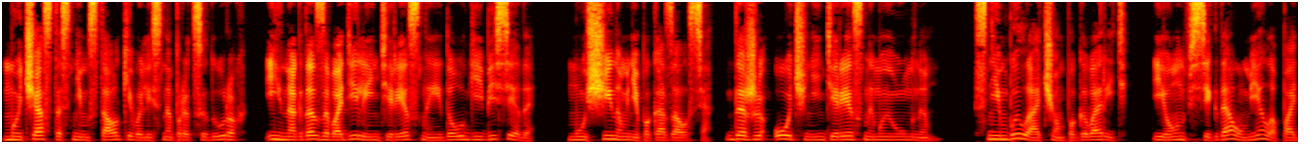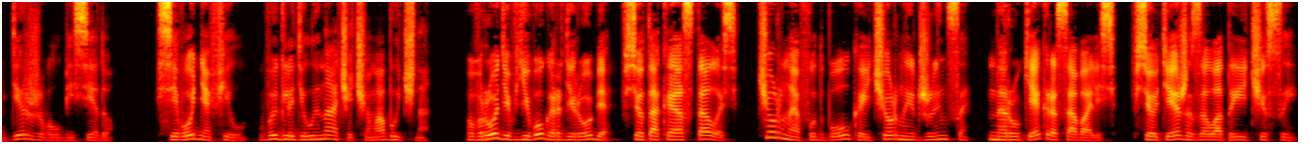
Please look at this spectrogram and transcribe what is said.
Мы часто с ним сталкивались на процедурах и иногда заводили интересные и долгие беседы. Мужчина мне показался даже очень интересным и умным. С ним было о чем поговорить и он всегда умело поддерживал беседу. Сегодня Фил выглядел иначе, чем обычно. Вроде в его гардеробе все так и осталось. Черная футболка и черные джинсы. На руке красовались все те же золотые часы.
